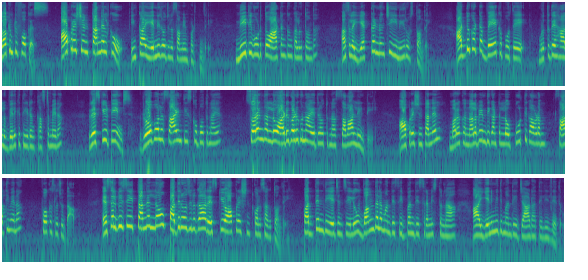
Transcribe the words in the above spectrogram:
Welcome to focus operation టన్నెల్కు ఇంకా ఎన్ని రోజుల సమయం పడుతుంది? నీటి ఊటుతో ఆటంకం కలుగుతోందా? అసలు ఎక్కడి నుంచి ఈ నీరు వస్తోంది? అడ్డుకట్ట వేయకపోతే మృతదేహాలు వెలికి తీయడం కష్టమేనా? రెస్క్యూ టీమ్స్ రోబోల సాయం తీసుకోబోతున్నాయా? సొరంగంలో అడుగడుగునా ఎదురవుతున్న సవాళ్ళేంటి ఆపరేషన్ టన్నెల్ మరొక నలభై ఎనిమిది గంటల్లో పూర్తి కావడం సాధ్యమేనా? ఫోకస్లో చూద్దాం. ఎస్ఎల్బీసీ టన్నెల్లో పది రోజులుగా రెస్క్యూ ఆపరేషన్ కొనసాగుతోంది. పద్దెనిమిది ఏజెన్సీలు వందల మంది సిబ్బంది శ్రమిస్తున్నా ఆ ఎనిమిది మంది జాడా తెలియలేదు.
